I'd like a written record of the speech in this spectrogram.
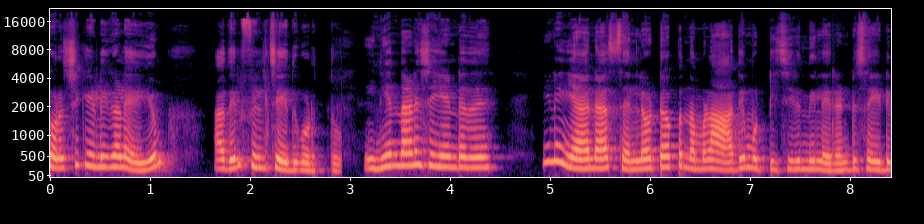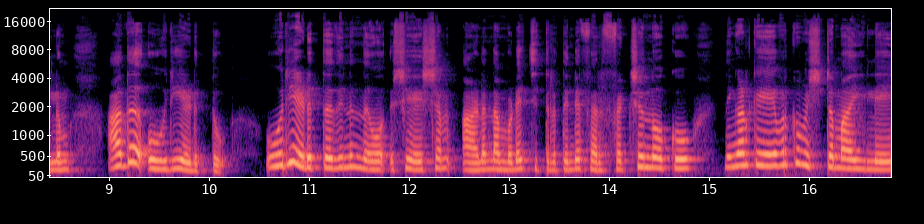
കുറച്ച് കിളികളെയും അതിൽ ഫിൽ ചെയ്ത് കൊടുത്തു. ഇനി എന്താണ് ചെയ്യേണ്ടത്? ഇനി ഞാൻ ആ സെല്ലോ ടോപ്പ് നമ്മൾ ആദ്യം മുട്ടിച്ചിരുന്നില്ലേ രണ്ട് സൈഡിലും അത് ഊരിയെടുത്തു. ഊരിയെടുത്തതിന് ശേഷം ആണ് നമ്മുടെ ചിത്രത്തിന്റെ പെർഫെക്ഷൻ നോക്കൂ. നിങ്ങൾക്ക് ഏവർക്കും ഇഷ്ടമായില്ലേ?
